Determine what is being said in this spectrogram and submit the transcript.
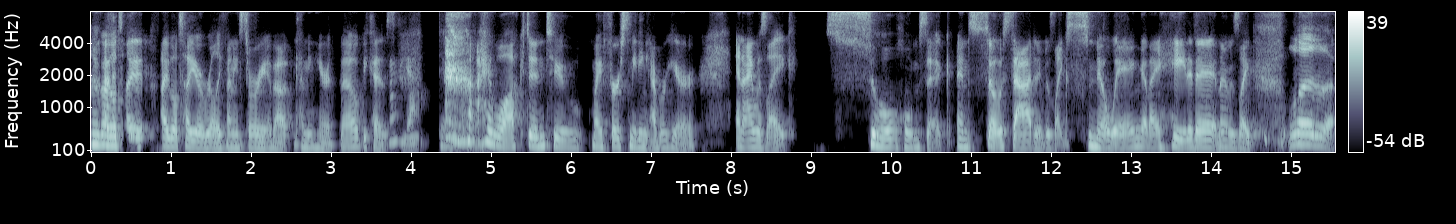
I will tell you I will tell you a really funny story about coming here though because oh, yeah. I walked into my first meeting ever here and I was like so homesick and so sad. And it was like snowing and I hated it. And I was like, Ugh.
